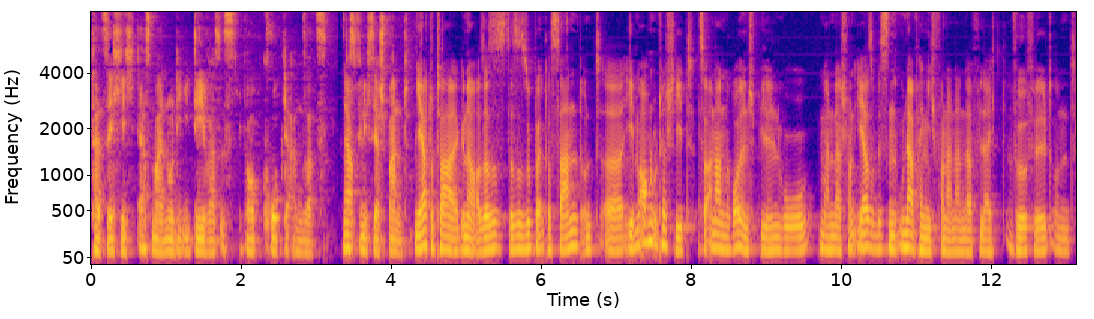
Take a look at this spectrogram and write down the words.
tatsächlich erstmal nur die Idee, was ist überhaupt grob der Ansatz. Ja. Das finde ich sehr spannend. Ja, total, genau. Also das ist, das ist super interessant und äh, eben auch ein Unterschied zu anderen Rollenspielen, wo man da schon eher so ein bisschen unabhängig voneinander vielleicht würfelt. Und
